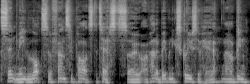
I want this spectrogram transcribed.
sent me lots of fancy parts to test. So I've had a bit of an exclusive here. Now I've been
